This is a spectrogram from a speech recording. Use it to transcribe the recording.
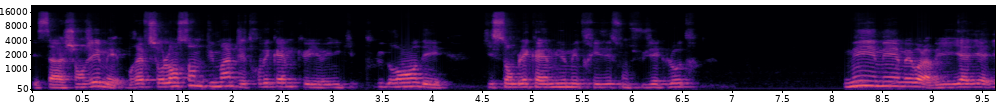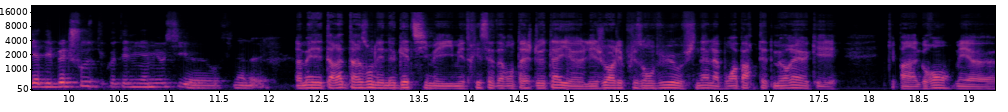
et ça a changé. Mais bref, sur l'ensemble du match, j'ai trouvé quand même qu'il y avait une équipe plus grande et qui semblait quand même mieux maîtriser son sujet que l'autre. Mais, mais, mais voilà, il y, a, il y, a, des belles choses du côté de Miami aussi, euh, au final. Non, mais tu as, raison, les Nuggets, ils, ils, maîtrisent cet avantage de taille. Euh, les joueurs les plus en vue, au final, bon, à part peut-être Murray, qui n'est qui est pas un grand, mais euh,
